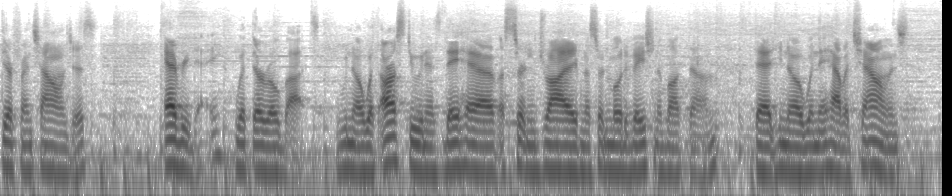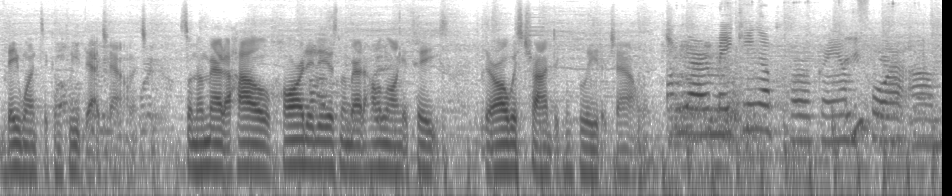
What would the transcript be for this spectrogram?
different challenges every day with their robots. You know, with our students, they have a certain drive and a certain motivation about them that, you know, when they have a challenge, they want to complete that challenge. So no matter how hard it is, no matter how long it takes, they're always trying to complete a challenge. We are making a program for um,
